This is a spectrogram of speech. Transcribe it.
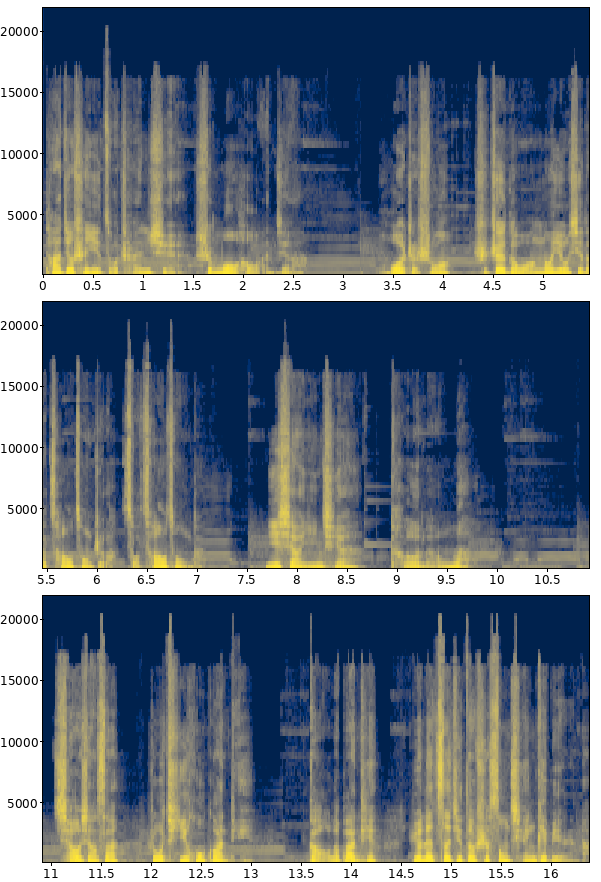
他就是一组陈雪，是幕后玩家，或者说……”是这个网络游戏的操纵者所操纵的，你想赢钱可能吗？乔小三如醍醐灌顶，搞了半天，原来自己都是送钱给别人的。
